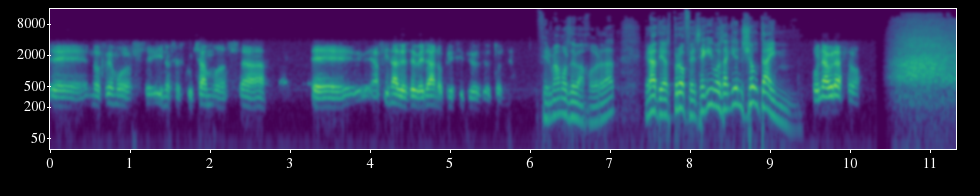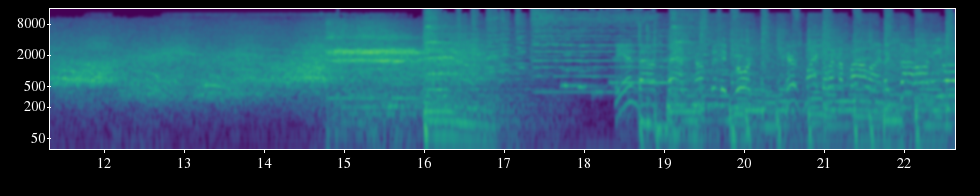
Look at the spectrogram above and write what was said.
eh, nos vemos y nos escuchamos a, eh, a finales de verano, principios de otoño. Firmamos debajo, ¿verdad? Gracias, profe. Seguimos aquí en Showtime. Un abrazo. The inbound pass comes into Jordan. Here's Michael at the foul line. A shot on Elo.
